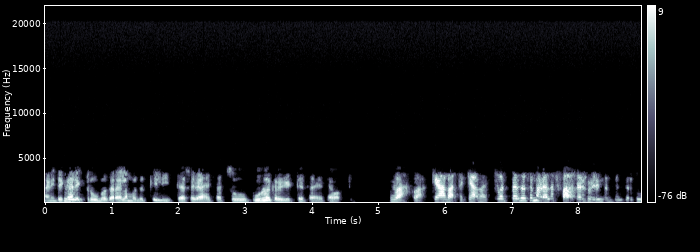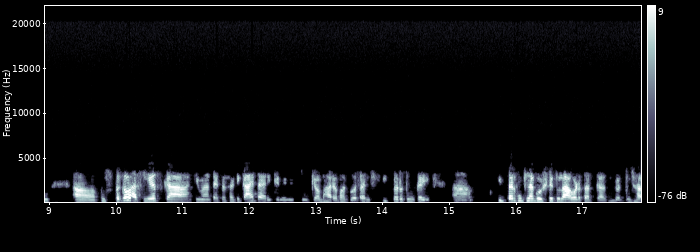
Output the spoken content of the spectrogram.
आणि ते. कॅरेक्टर उभं करायला मदत केली त्या सगळ्या ह्याच्यात. सो पूर्ण क्रेडिट त्याचं आहे त्या बाबतीत. वा वा. क्या बात आहे क्या बात तू आता जसं म्हणालास फादरबद्दल तर तू पुस्तकं वाचली आहेस का? किंवा त्याच्यासाठी काय तयारी केलेली तू? किंवा भार भागवतांची इतर तू काही इतर कुठल्या गोष्टी तुला आवडतात का? तुझ्या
